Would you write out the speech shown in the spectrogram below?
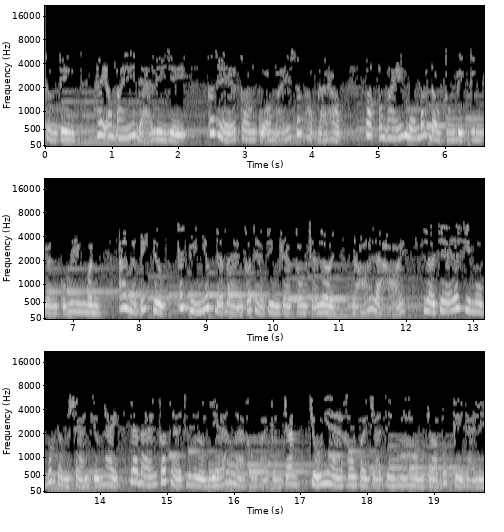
cần tiền hay ông ấy đã ly dị. Có thể con của ông ấy sắp học đại học, hoặc ông ấy muốn bắt đầu công việc kinh doanh của riêng mình. Ai mà biết được, cách duy nhất để bạn có thể tìm ra câu trả lời, đó là hỏi. Lợi thế khi mua bất động sản kiểu này là bạn có thể thương lượng giá mà không phải cạnh tranh. Chủ nhà không phải trả tiền hoa hồng cho bất kỳ đại lý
